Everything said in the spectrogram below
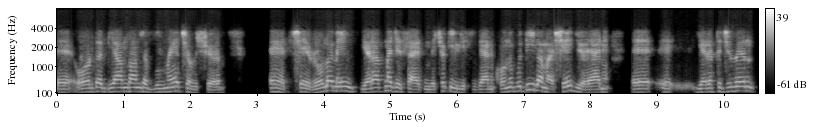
Ee, orada bir yandan da bulmaya çalışıyorum. Evet şey Rollo yaratma cesaretinde çok ilgisiz. Yani konu bu değil ama şey diyor yani e, e, yaratıcılığın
